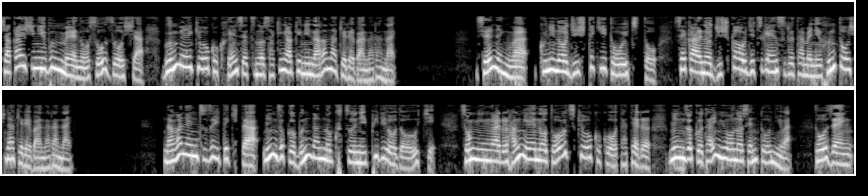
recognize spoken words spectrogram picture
社会主義文明の創造者、文明強国建設の先駆けにならなければならない。青年は国の自主的統一と世界の自主化を実現するために奮闘しなければならない。長年続いてきた民族分断の苦痛にピリオドを打ち、尊厳ある繁栄の統一強国を立てる民族大業の先頭には、当然、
